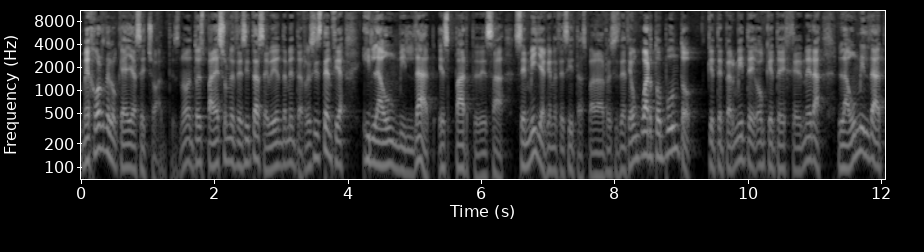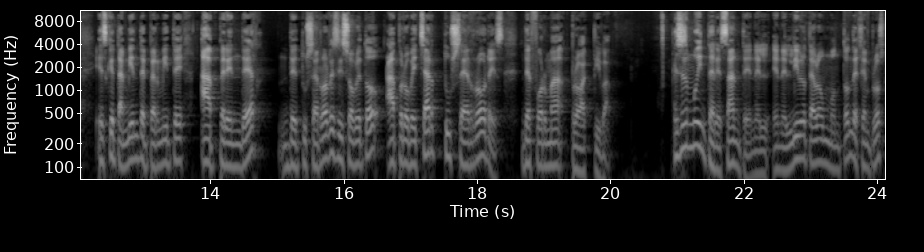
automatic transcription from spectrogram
mejor de lo que hayas hecho antes, ¿no? Entonces, para eso necesitas evidentemente resistencia y la humildad es parte de esa semilla que necesitas para la resistencia. Un cuarto punto que te permite o que te genera la humildad es que también te permite aprender de tus errores y sobre todo aprovechar tus errores de forma proactiva. Eso es muy interesante. En el, en el, libro te habla un montón de ejemplos,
